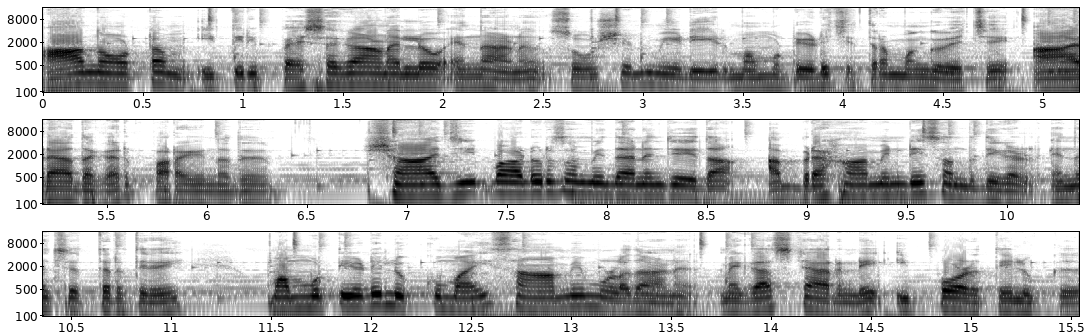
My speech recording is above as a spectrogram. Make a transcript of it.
ആ നോട്ടം ഇത്തിരി പെശകാണല്ലോ എന്നാണ് സോഷ്യൽ മീഡിയയിൽ മമ്മൂട്ടിയുടെ ചിത്രം പങ്കുവെച്ച് ആരാധകർ പറയുന്നത്. ഷാജി പാടൂർ സംവിധാനം ചെയ്ത അബ്രഹാമിന്റെ സന്തതികൾ എന്ന ചിത്രത്തിലെ മമ്മൂട്ടിയുടെ ലുക്കുമായി സാമ്യമുള്ളതാണ് മെഗാസ്റ്റാറിന്റെ ഇപ്പോഴത്തെ ലുക്ക്.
